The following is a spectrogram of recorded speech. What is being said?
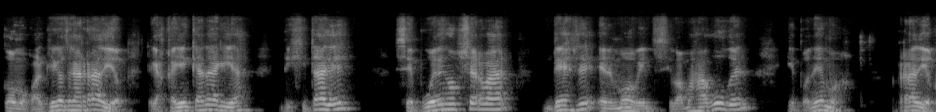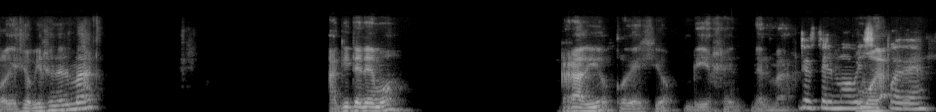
como cualquier otra radio de las hay en Canarias, digitales, se pueden observar desde el móvil. Si vamos a Google y ponemos Radio Colegio Virgen del Mar, Aquí tenemos Radio Colegio Virgen del Mar. Desde el móvil se puede.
